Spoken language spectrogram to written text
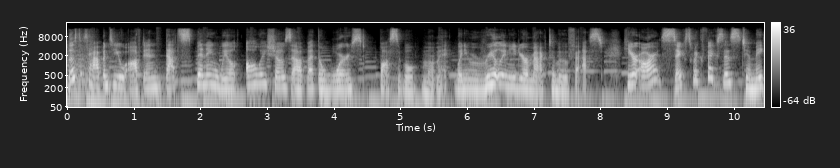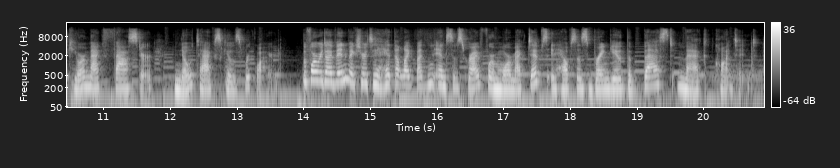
this has happened to you often? That spinning wheel always shows up at the worst possible moment when you really need your Mac to move fast. Here are 6 quick fixes to make your Mac faster. No tech skills required. Before we dive in, make sure to hit that like button and subscribe for more Mac tips. It helps us bring you the best Mac content.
